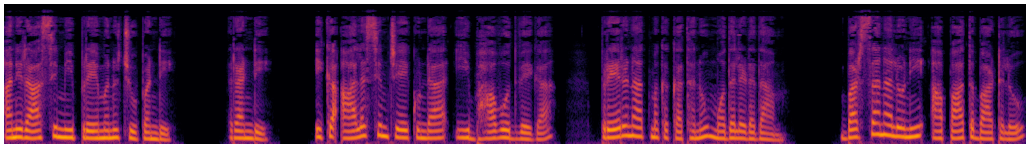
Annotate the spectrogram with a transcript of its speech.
అని రాసి మీ ప్రేమను చూపండి. రండి. ఇక ఆలస్యం చేయకుండా ఈ భావోద్వేగ ప్రేరణాత్మక కథను మొదలెడదాం. బర్సానాలోని ఆ పాత బాటలో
